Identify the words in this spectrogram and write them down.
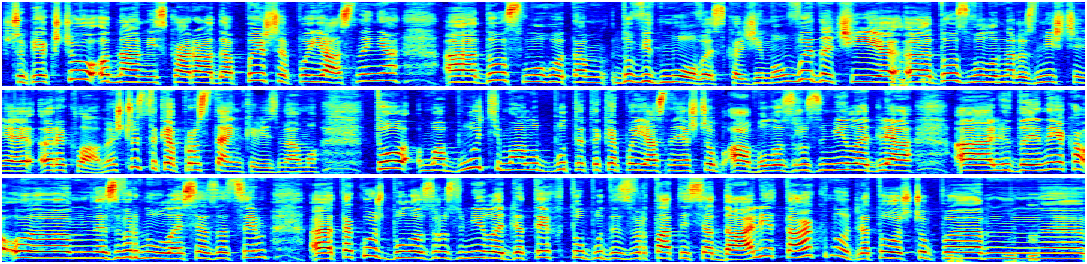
Щоб якщо одна міська рада пише пояснення е, до свого там до відмови, скажімо, у видачі е, дозволу на розміщення реклами, щось таке простеньке візьмемо, то мабуть мало б бути таке пояснення, щоб а було зрозуміле для е, людини, яка е, звернулася за цим. Е, також було зрозуміло для тих, хто буде звертатися далі, так? Ну для того, щоб е, м, е,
